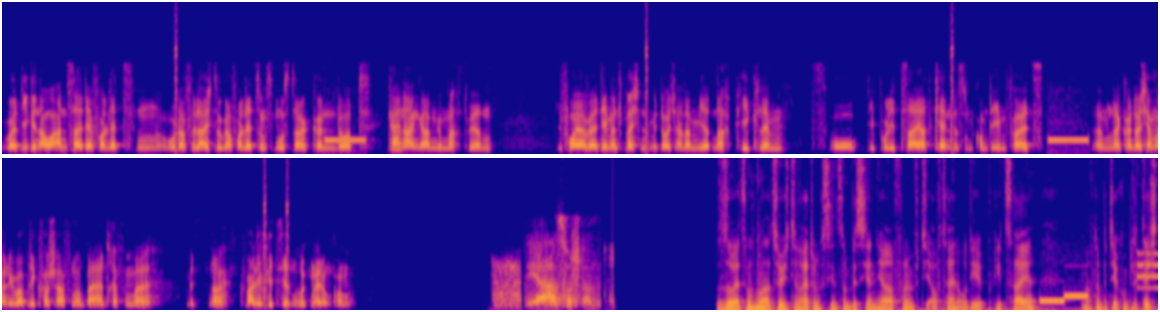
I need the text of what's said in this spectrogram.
Über die genaue Anzahl der Verletzten oder vielleicht sogar Verletzungsmuster können dort keine Angaben gemacht werden. Die Feuerwehr dementsprechend mit euch alarmiert nach P-Klemm 2. Die Polizei hat Kenntnis und kommt ebenfalls. Ähm, dann könnt ihr euch ja mal einen Überblick verschaffen und bei Eintreffen mal mit einer qualifizierten Rückmeldung kommen. Ja, ist verstanden. So, jetzt muss man natürlich den Rettungsdienst so ein bisschen hier vernünftig aufteilen. Oh, die Polizei. Macht dann bitte hier komplett dicht.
